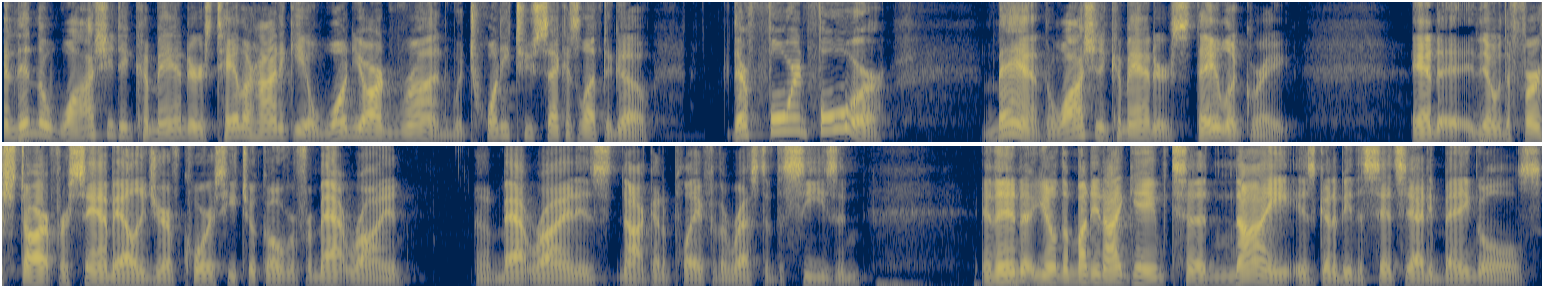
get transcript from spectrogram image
And then the Washington Commanders, Taylor Heinicke, a one yard run with 22 seconds left to go. They're four and four. Man, the Washington Commanders, they look great. And uh, you know, the first start for Sam Ehlinger, of course, he took over for Matt Ryan. Uh, Matt Ryan is not going to play for the rest of the season. And then, you know, the Monday night game tonight is going to be the Cincinnati Bengals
